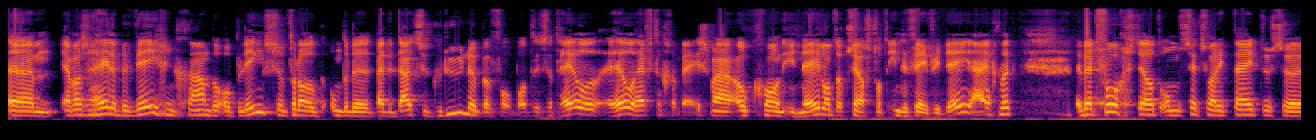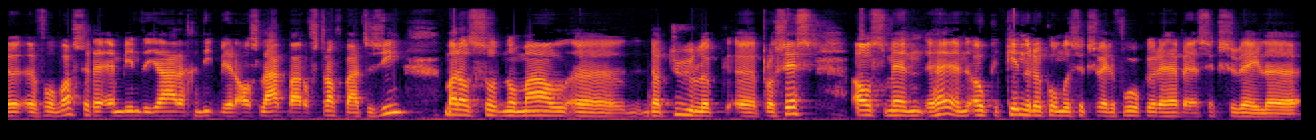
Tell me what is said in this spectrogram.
Um, er was een hele beweging gaande op links. Vooral ook onder de, bij de Duitse Groenen bijvoorbeeld is dat heel, heel heftig geweest. Maar ook gewoon in Nederland, ook zelfs tot in de VVD eigenlijk. Er werd voorgesteld om seksualiteit tussen uh, volwassenen en minderjarigen niet meer als laakbaar of strafbaar te zien. Maar als een soort normaal, uh, natuurlijk uh, proces. Als men, hè, en ook kinderen konden seksuele voorkeuren hebben en seksuele,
